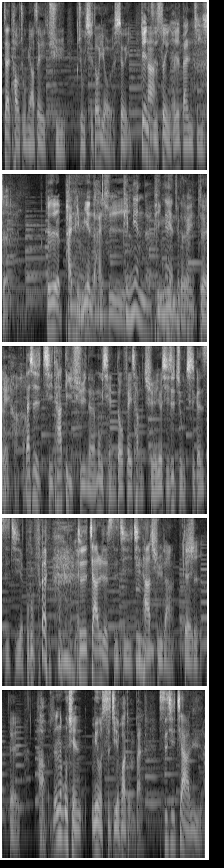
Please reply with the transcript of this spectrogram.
在桃竹苗这一区主持都有摄影，电子摄影还是单机摄影？就是拍平面的还是平面的？平面的可以对。好好。但是其他地区呢，目前都非常缺，尤其是主持跟司机的部分，就是假日的司机，其他区啦。对，是，对。好，那目前没有司机的话怎么办？司机假日啊。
